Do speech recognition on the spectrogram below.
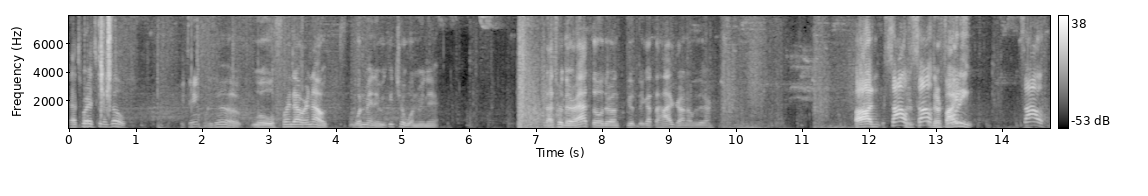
That's where it's gonna go. You think? Wait up. Well, we'll find out right now. One minute. We can chill one minute. That's where they're at, though. They're on. They got the high ground over there. Uh, south, They're, south. they're boys. fighting. South.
